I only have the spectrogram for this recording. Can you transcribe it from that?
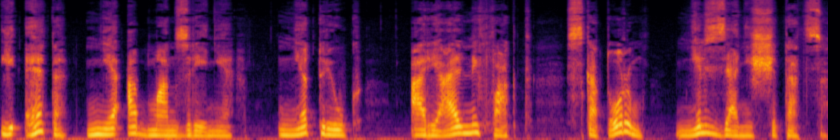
И это не обман зрения, не трюк, а реальный факт, с которым нельзя не считаться.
